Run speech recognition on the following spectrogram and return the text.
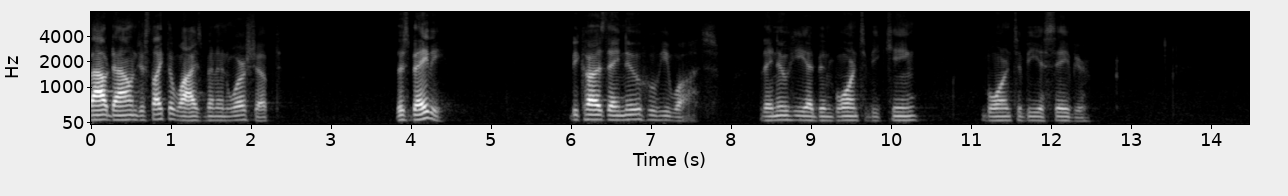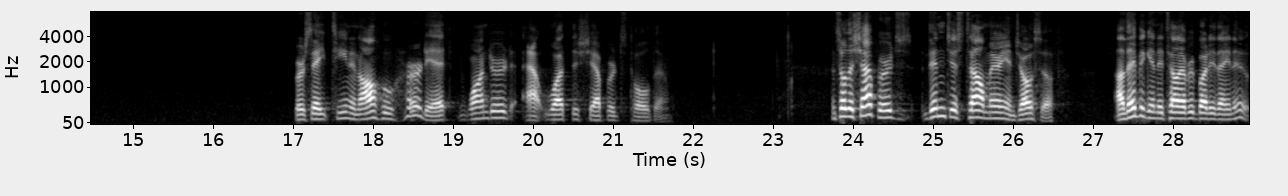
bow down just like the wise men and worshiped this baby because they knew who he was. They knew he had been born to be king, born to be a savior. Verse 18 And all who heard it wondered at what the shepherds told them. And so the shepherds didn't just tell Mary and Joseph, uh, they began to tell everybody they knew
